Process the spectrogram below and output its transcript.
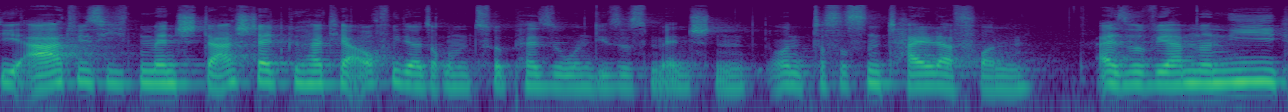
die Art, wie sich ein Mensch darstellt, gehört ja auch wiederum zur Person dieses Menschen. Und das ist ein Teil davon. Also wir haben noch nie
